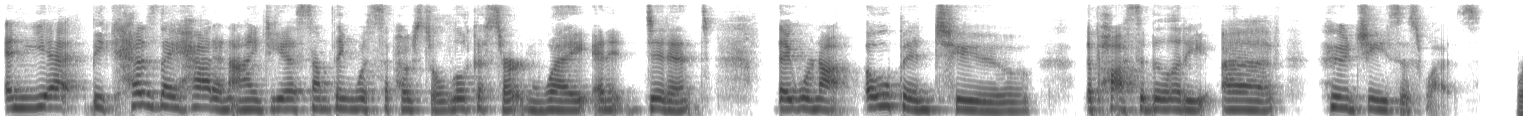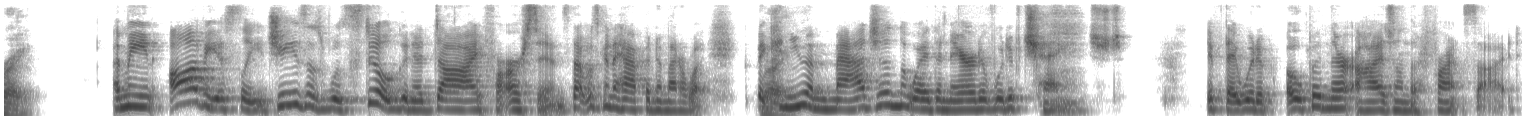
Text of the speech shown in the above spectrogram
And yet, because they had an idea something was supposed to look a certain way and it didn't, they were not open to the possibility of who Jesus was. Right. I mean, obviously, Jesus was still going to die for our sins. That was going to happen no matter what. But right. can you imagine the way the narrative would have changed if they would have opened their eyes on the front side?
